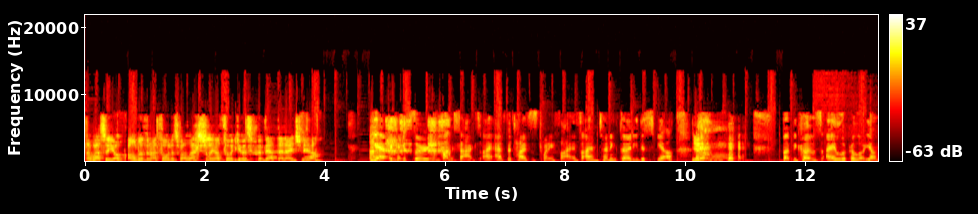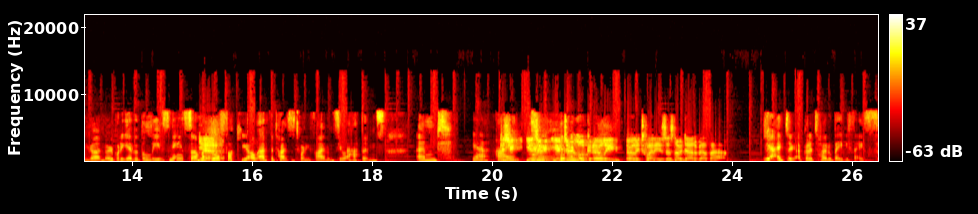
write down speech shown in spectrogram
Oh wow, so you're older than I thought as well. Actually, I thought you was about that age now. Yeah, okay, so fun fact I advertise as 25. I'm turning 30 this year. Yeah, but because I look a lot younger, nobody ever believes me. So I'm like, Yeah. well, fuck you. I'll advertise as 25 and see what happens. And yeah, hi. you, you do you do look early early twenties. There's no doubt about that. Yeah, I do. I've got a total baby face.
